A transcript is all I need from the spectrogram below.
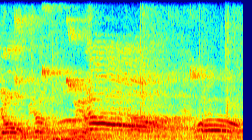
야, 올려, 올려. 야, 오.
